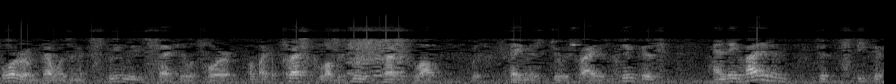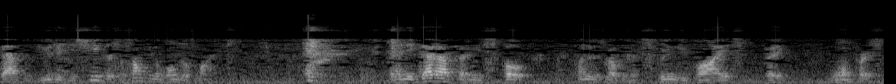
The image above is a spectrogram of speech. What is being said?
forum that was an extremely secular forum, like a press club, a Jewish press club with famous Jewish writers and thinkers, and they invited him to speak about the beauty of yeshivas or something along those lines. and he got up and he spoke. Tony was an extremely wise, very warm person.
